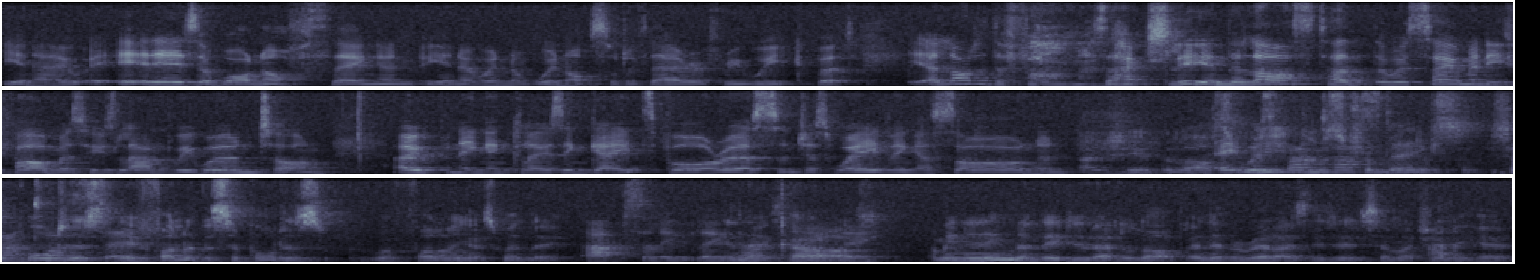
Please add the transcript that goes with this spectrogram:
you know, it, it is a one-off thing, and you know, we're not, we're not sort of there every week. But a lot of the farmers actually, in the last hunt, there were so many farmers whose land we weren't on, opening and closing gates for us, and just waving us on. And Actually, at the last week it was meet, there was fantastic. tremendous supporters. Fantastic. They followed the supporters were following us, weren't they? Absolutely, In their absolutely. cars. I mean, in England they do that a lot. I never realised they did it so much over here.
